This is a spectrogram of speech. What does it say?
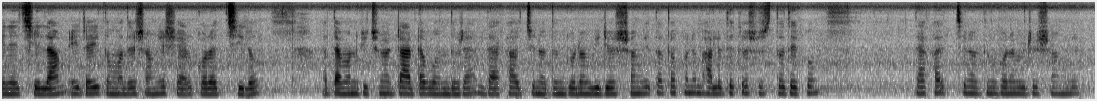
এনেছিলাম, এটাই তোমাদের সঙ্গে শেয়ার করার ছিল। আর তেমন কিছু না। টাটা বন্ধুরা, দেখা হচ্ছে নতুন কোনো ভিডিওর সঙ্গে। ততক্ষণে ভালো থেকো, সুস্থ থেকো। দেখা হচ্ছে নতুন কোনো ভিডিওর সঙ্গে।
